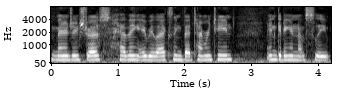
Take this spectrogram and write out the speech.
managing stress, having a relaxing bedtime routine, and getting enough sleep.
